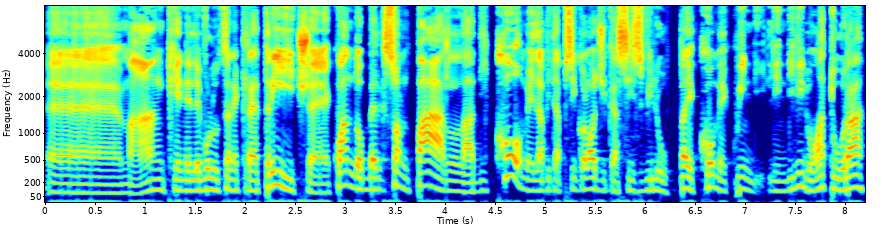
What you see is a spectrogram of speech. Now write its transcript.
eh, ma anche nell'evoluzione creatrice, quando Bergson parla di come la vita psicologica si sviluppa e come quindi l'individuo matura,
